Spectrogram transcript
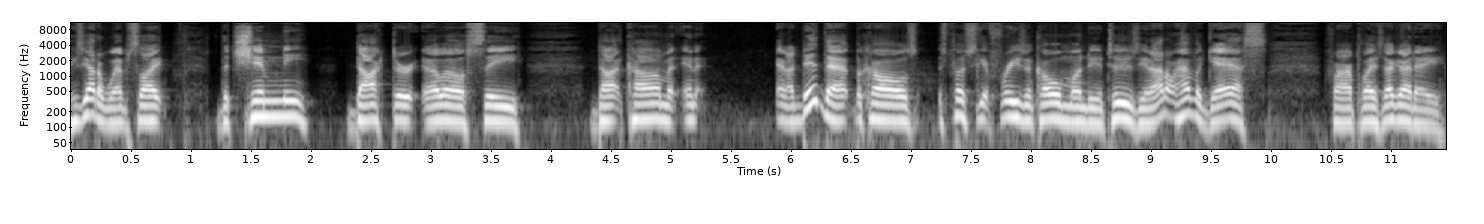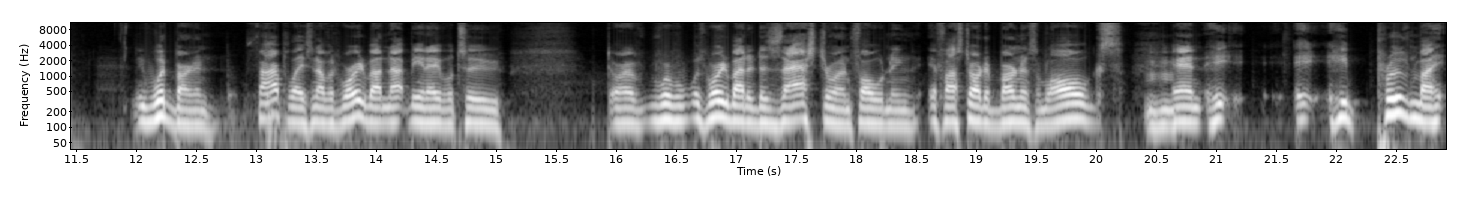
he's got a website, the Chimney Doctor LLC dot com, and, and and I did that because it's supposed to get freezing cold Monday and Tuesday, and I don't have a gas fireplace. I got a wood burning fireplace, and I was worried about not being able to, or was worried about a disaster unfolding if I started burning some logs. Mm-hmm. And he, he he proved my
